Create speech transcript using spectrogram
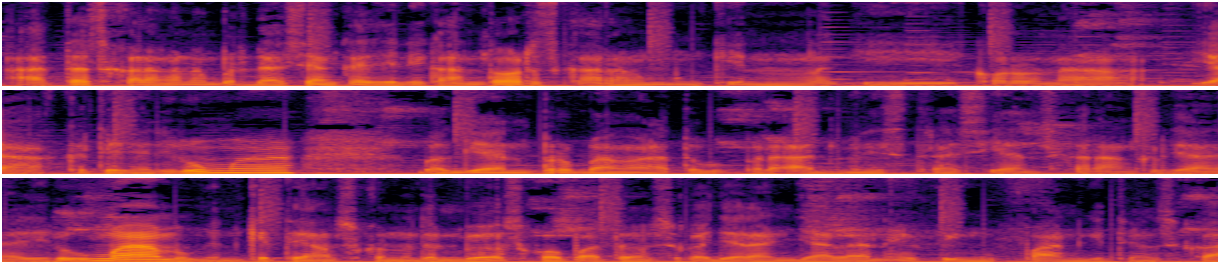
Atas kalangan yang berdasi yang kerja di kantor sekarang mungkin lagi corona ya kerjanya di rumah bagian perbankan atau peradministrasian sekarang kerjanya di rumah. Mungkin kita yang suka nonton bioskop atau yang suka jalan-jalan having fun gitu yang suka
